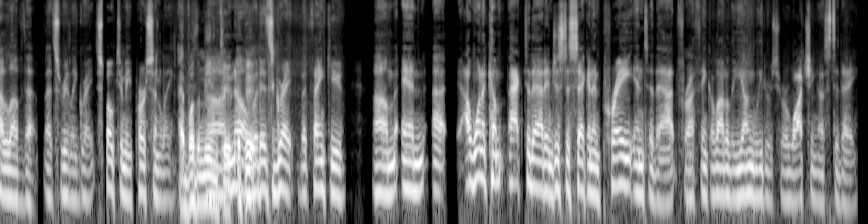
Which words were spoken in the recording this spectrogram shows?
I love that. That's really great. Spoke to me personally. I wasn't meaning uh, to. no, but it's great. But thank you. Um, and uh, I want to come back to that in just a second and pray into that for, I think, a lot of the young leaders who are watching us today.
